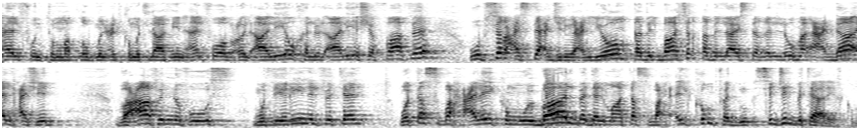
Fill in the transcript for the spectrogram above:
ألف وأنتم مطلوب من عندكم 30000 ووضعوا الآلية وخلوا الآلية شفافة. وبسرعة استعجلوا. يعني اليوم قبل باكر قبل لا يستغلوها أعداء الحشد ضعاف النفوس مثيرين الفتن وتصبح عليكم وبال بدل ما تصبح لكم سجل بتاريخكم.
